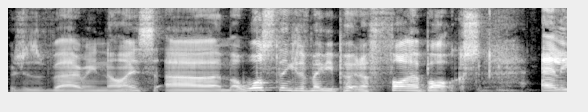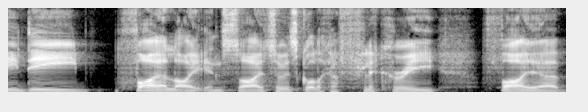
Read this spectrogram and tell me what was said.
which is very nice. Um, I was thinking of maybe putting a firebox LED firelight inside, so it's got like a flickery fire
